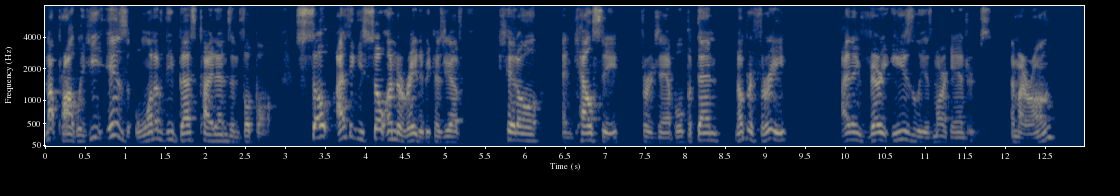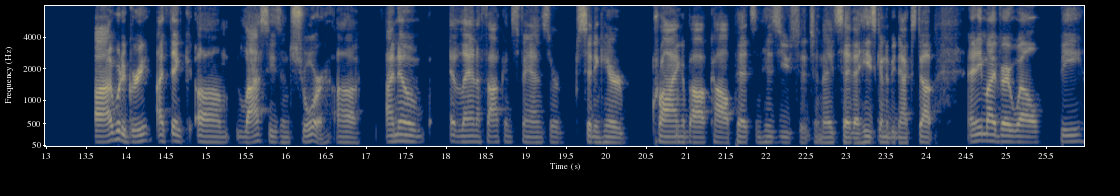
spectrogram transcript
not probably, he is one of the best tight ends in football. So I think he's so underrated because you have Kittle and Kelsey, for example. But then number three, I think very easily is Mark Andrews. Am I wrong? I would agree. I think um, last season, sure. Uh, I know Atlanta Falcons fans are sitting here crying about Kyle Pitts and his usage, and they say that he's going to be next up, and he might very well be.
